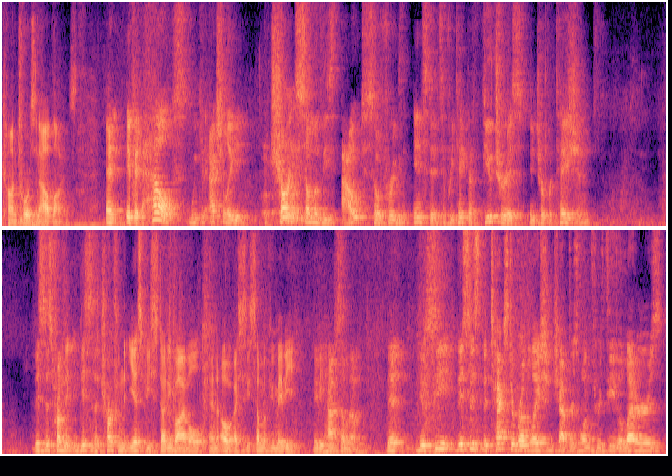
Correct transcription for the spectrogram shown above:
contours and outlines. And if it helps, we can actually chart some of these out. So, for instance, if we take the futurist interpretation, this is from the this is a chart from the ESV Study Bible, and oh, I see some of you maybe maybe have some of them. That you'll see this is the text of Revelation, chapters one through three, the letters,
